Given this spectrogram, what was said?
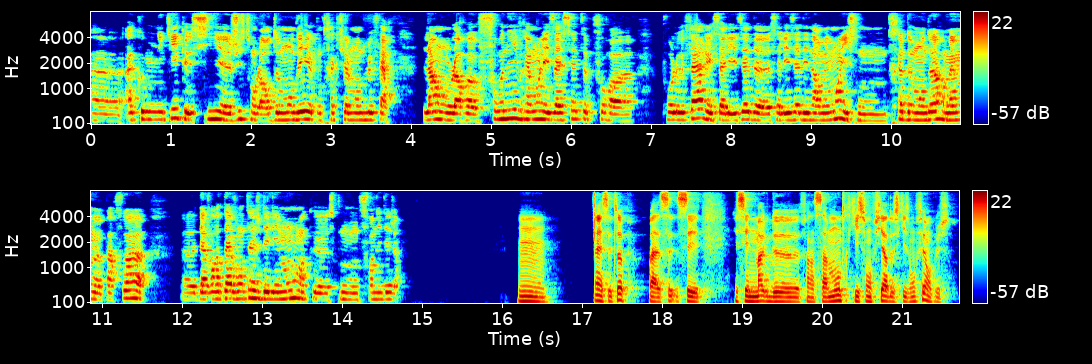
à communiquer que si juste on leur demandait contractuellement de le faire. Là, on leur fournit vraiment les assets pour pour le faire et ça les aide ça les aide énormément. Ils sont très demandeurs, même parfois d'avoir davantage d'éléments que ce qu'on fournit déjà. Hmm. Ouais, c'est top. Bah, c'est et c'est une marque de, enfin, ça montre qu'ils sont fiers de ce qu'ils ont fait en plus.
